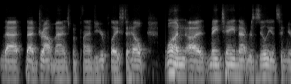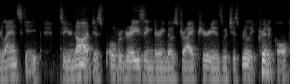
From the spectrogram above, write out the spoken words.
that that drought management plan to your place to help one uh, maintain that resilience in your landscape so you're not just overgrazing during those dry periods, which is really critical,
